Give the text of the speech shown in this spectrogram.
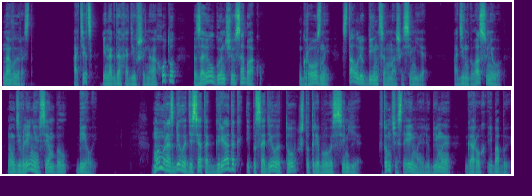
на вырост. Отец, иногда ходивший на охоту, завел гончую собаку. Грозный стал любимцем в нашей семье. Один глаз у него, на удивление, всем был белый. Мама разбила десяток грядок и посадила то, что требовалось семье, в том числе и мои любимые горох и бобы.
